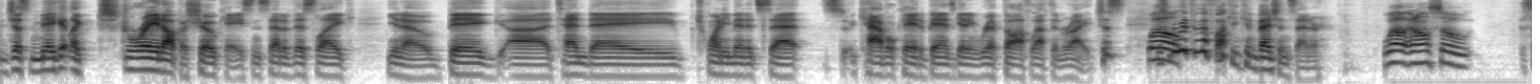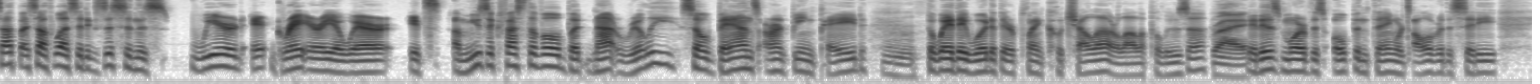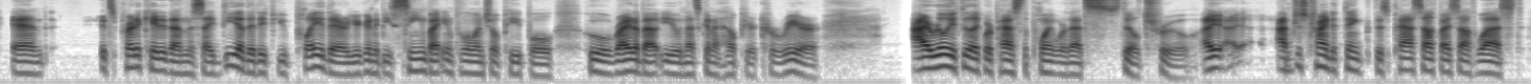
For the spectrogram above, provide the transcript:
just make it like straight up a showcase instead of this like you know big uh 10 day 20 minute set cavalcade of bands getting ripped off left and right just Well- just move it to the fucking convention center Well, and also South by Southwest, it exists in this weird gray area where it's a music festival, but not really. So bands aren't being paid mm-hmm. the way they would if they were playing Coachella or Lollapalooza. Right. It is more of this open thing where it's all over the city, and it's predicated on this idea that if you play there, you're going to be seen by influential people who will write about you, and that's going to help your career. I really feel like we're past the point where that's still true. I, I I'm just trying to think this past South by Southwest.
